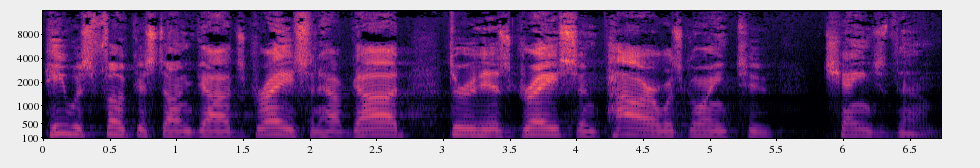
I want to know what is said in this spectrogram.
He was focused on God's grace and how God, through his grace and power, was going to change them.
